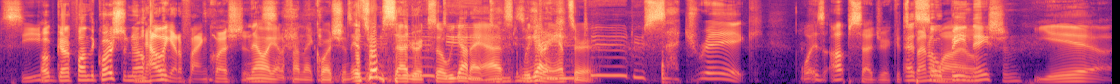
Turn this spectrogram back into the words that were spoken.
See? Oh, gotta find the question now. now we gotta find questions. Now I gotta find that question. It's from Cedric, so we gotta ask. We gotta answer it. Do, do, Cedric. What is up, Cedric? It's been a SOB while. Nation. Yeah.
